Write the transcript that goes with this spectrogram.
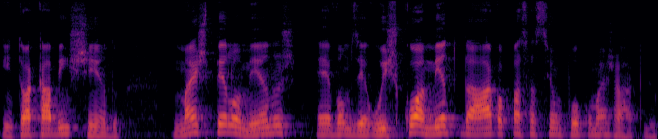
Então acaba enchendo. Mas pelo menos, é, vamos dizer, o escoamento da água passa a ser um pouco mais rápido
